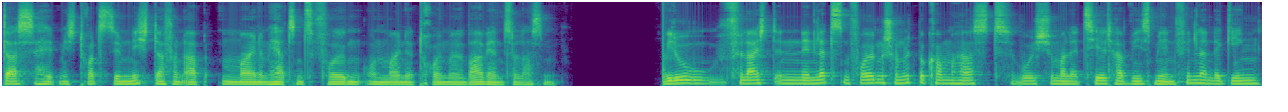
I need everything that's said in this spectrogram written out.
das hält mich trotzdem nicht davon ab, meinem Herzen zu folgen und meine Träume wahr werden zu lassen. Wie du vielleicht in den letzten Folgen schon mitbekommen hast, wo ich schon mal erzählt habe, wie es mir in Finnland ging,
